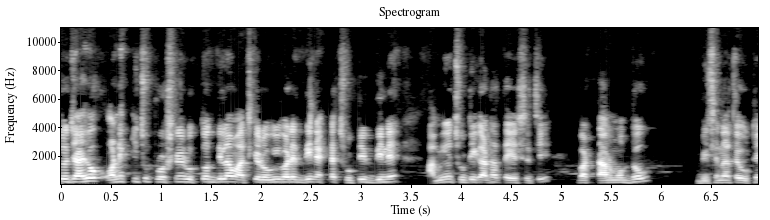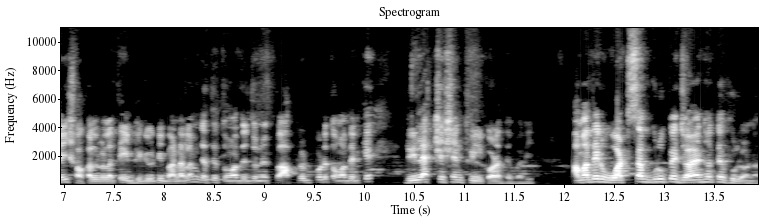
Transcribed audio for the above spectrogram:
তো যাই হোক অনেক কিছু প্রশ্নের উত্তর দিলাম। আজকে রবিবারের দিন, একটা ছুটির দিনে। আমিও ছুটি কাটাতে এসেছি বাট তার মধ্যেও বিছানাতে উঠেই সকালবেলাতে এই ভিডিওটি বানালাম, যাতে তোমাদের জন্য একটু আপলোড করে তোমাদেরকে রিল্যাক্সেশন ফিল করাতে পারি। আমাদের হোয়াটসঅ্যাপ গ্রুপে জয়েন হতে ভুলো না।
